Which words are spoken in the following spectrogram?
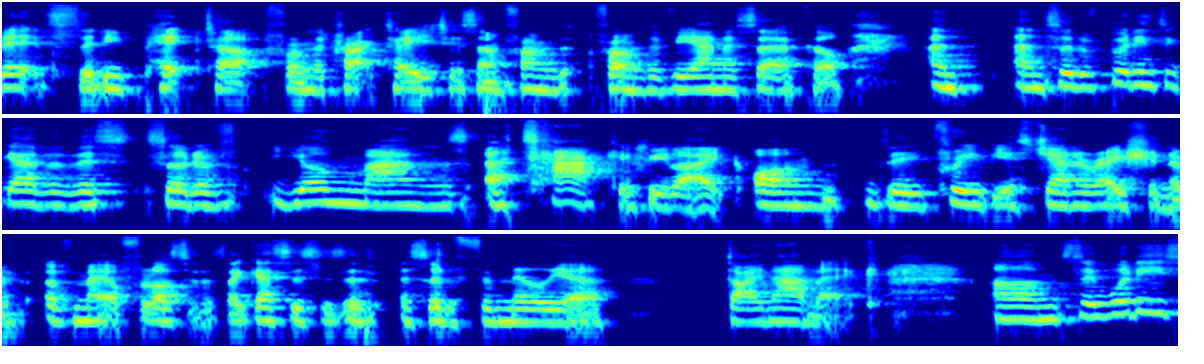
bits that he picked up from the Tractatus and from the, from the Vienna Circle, and and sort of putting together this sort of young man's attack, if you like, on the previous generation of, of male philosophers. I guess this is a, a sort of familiar dynamic. Um, so what he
